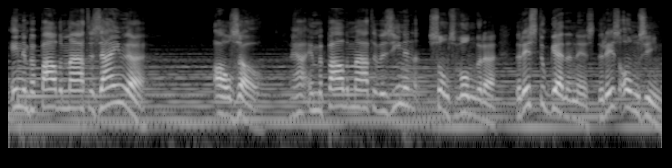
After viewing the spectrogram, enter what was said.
in een bepaalde mate zijn we al zo. ja, in bepaalde mate, we zien een, soms wonderen. Er is togetherness, er is omzien.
